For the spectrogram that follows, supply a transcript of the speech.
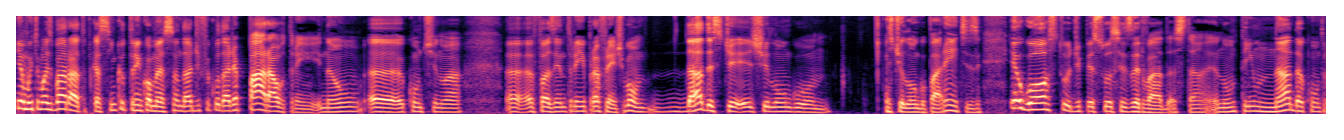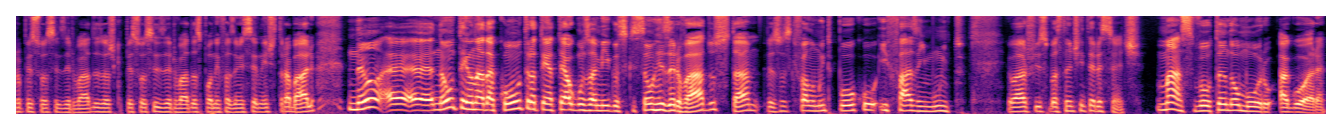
E é muito mais barato, porque assim que o trem começa a andar, a dificuldade é parar o trem e não uh, continuar uh, fazendo o trem para frente. Bom, dado este, este longo este longo parêntese, eu gosto de pessoas reservadas, tá? Eu não tenho nada contra pessoas reservadas, eu acho que pessoas reservadas podem fazer um excelente trabalho. Não, é, é não tenho nada contra, tenho até alguns amigos que são reservados, tá? Pessoas que falam muito pouco e fazem muito. Eu acho isso bastante interessante. Mas, voltando ao Moro agora.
